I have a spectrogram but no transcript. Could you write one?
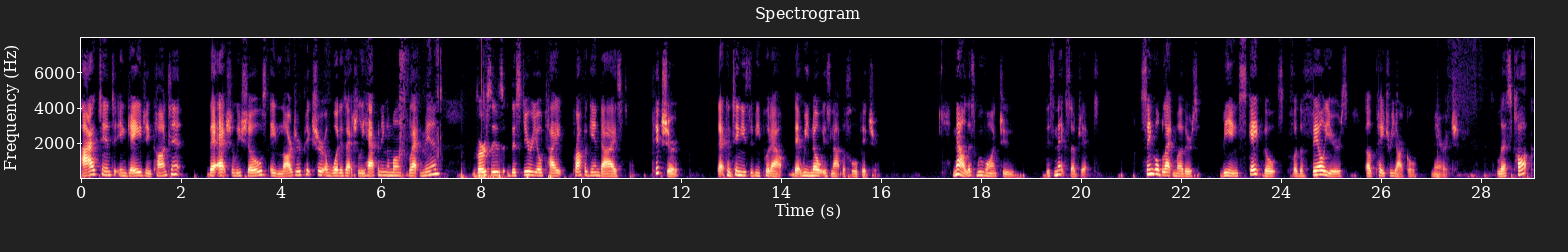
I tend to engage in content that actually shows a larger picture of what is actually happening amongst black men versus the stereotype propagandized picture that continues to be put out that we know is not the full picture. Now, let's move on to this next subject single black mothers being scapegoats for the failures of patriarchal marriage. Let's talk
